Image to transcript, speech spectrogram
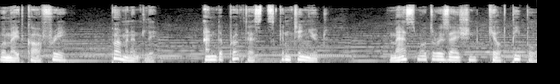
were made car free, permanently, and the protests continued. Mass motorization killed people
